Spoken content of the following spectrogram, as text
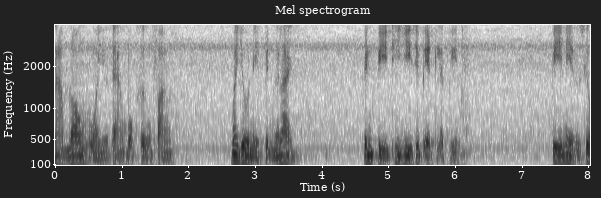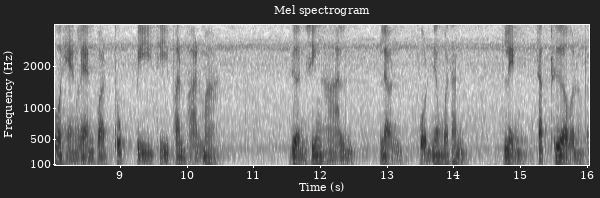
น้ำลองห่วยอยู่แต่ของบกเคิงฟังมาอยู่นี่เป็นเวลาเป็นปีที่ยี่สิบเอ็ดละปีนี้ปีนี้รู้สึกว่าแห้งแรงกว่าทุกปีที่ผ่านๆมา เดือนสิงหาแล้วฝนยังว่าท่านเล่งสักเทือวันลงไป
